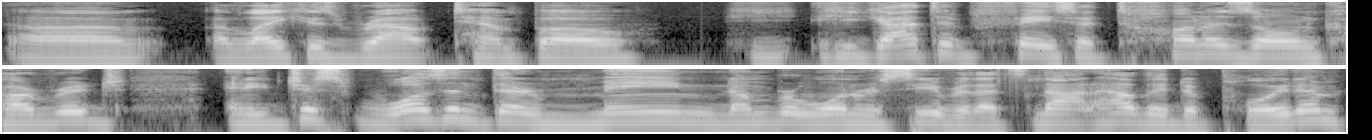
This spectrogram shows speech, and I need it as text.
Um, I like his route tempo. He, he got to face a ton of zone coverage, and he just wasn't their main number one receiver. That's not how they deployed him.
